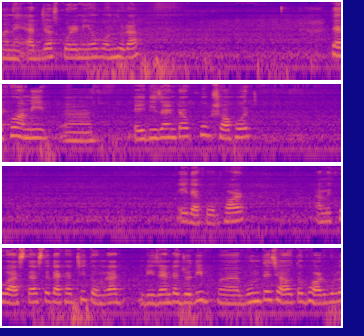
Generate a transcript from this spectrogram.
মানে অ্যাডজাস্ট করে নিও বন্ধুরা। দেখো আমি এই ডিজাইনটাও খুব সহজ। এই দেখো, ঘর আমি খুব আস্তে আস্তে দেখাচ্ছি। তোমরা ডিজাইনটা যদি বুনতে চাও তো ঘরগুলো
